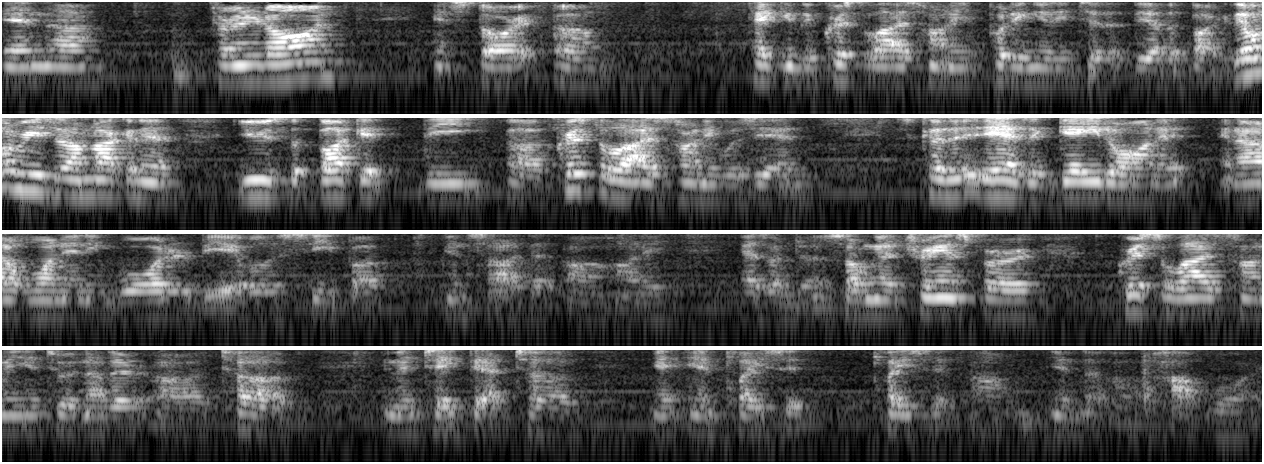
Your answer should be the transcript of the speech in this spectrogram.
and uh, turn it on and start um, taking the crystallized honey and putting it into the, the, other bucket. The only reason I'm not going to use the bucket the uh, crystallized honey was in because it has a gate on it and I don't want any water to be able to seep up inside that uh, honey as I'm doing. So I'm going to transfer the crystallized honey into another uh, tub and then take that tub and, and place it place it um, in the uh, hot water.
